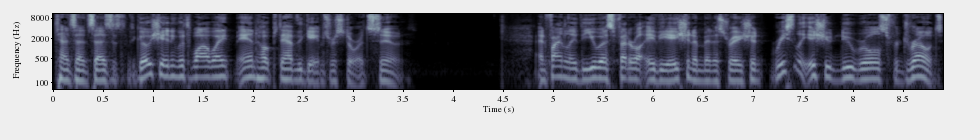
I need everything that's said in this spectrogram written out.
Tencent says it's negotiating with Huawei and hopes to have the games restored soon. And finally, the U.S. Federal Aviation Administration recently issued new rules for drones,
